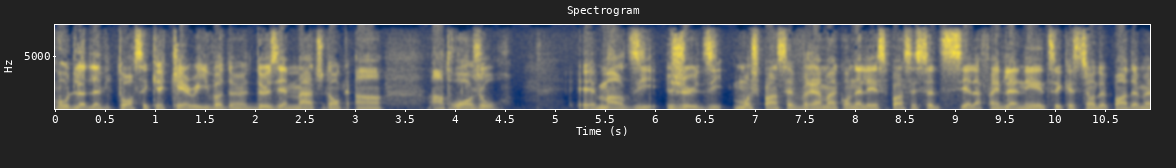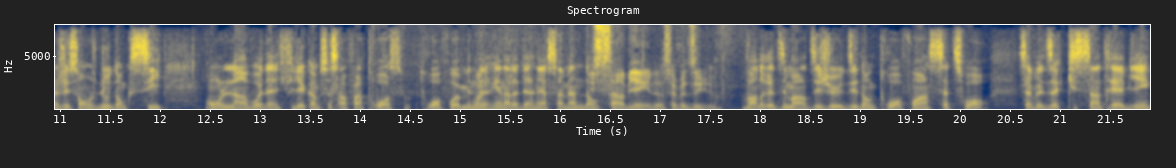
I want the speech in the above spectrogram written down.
au-delà de la victoire, c'est que il va d'un deuxième match, donc en, en trois jours. Euh, mardi, jeudi. Moi, je pensais vraiment qu'on allait se passer ça d'ici à la fin de l'année, tu sais, question de pas endommager son genou. Donc, si on l'envoie dans le filet comme ça, ça va faire trois, trois fois, mais de Ouais. rien dans la dernière semaine. Donc, il se sent bien, là, ça veut dire. vendredi, mardi, jeudi, donc trois fois en sept soirs. Ça veut dire qu'il se sent très bien.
